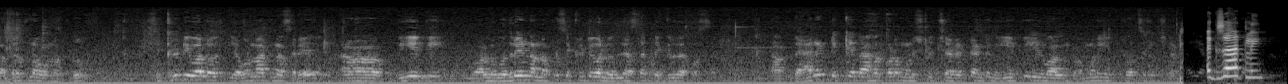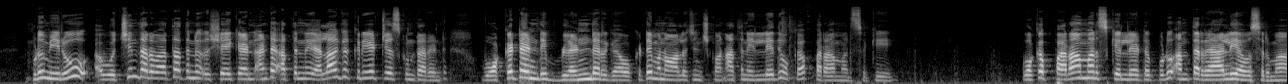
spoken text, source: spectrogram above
భద్రతలో ఉన్నప్పుడు సెక్యూరిటీ వాళ్ళు ఎవరు నాటినా సరే విఐపి వాళ్ళు వదిలేండి అన్నప్పుడు సెక్యూరిటీ వాళ్ళు వదిలేస్తారు దగ్గర దాకా వస్తారు. ఆ బ్యాలెట్ ఎక్కే దాకా కూడా మనుషులు వచ్చారంటే అంటే విఐపి వాళ్ళని రమ్మని ప్రోత్సహించారు ఎగ్జాక్ట్లీ ఇప్పుడు మీరు వచ్చిన తర్వాత అతను షేక్ హ్యాండ్ అంటే అతన్ని ఎలాగ క్రియేట్ చేసుకుంటారంటే ఒకటండి బ్లెండర్గా ఒకటే మనం ఆలోచించుకోండి అతను వెళ్ళేది ఒక పరామర్శకి. ఒక పరామర్శకి వెళ్ళేటప్పుడు అంత ర్యాలీ అవసరమా?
